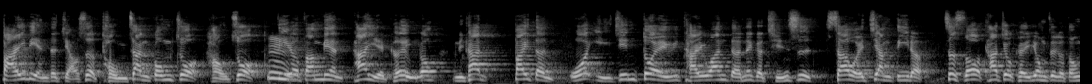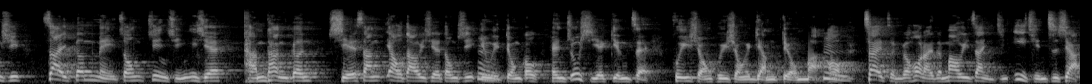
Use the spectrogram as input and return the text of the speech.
白脸的角色，统战工作好做。第二方面，他也可以用你看。拜登，我已经对于台湾的那个情势稍微降低了，这时候他就可以用这个东西再跟美中进行一些谈判跟协商，要到一些东西。因为中国很主席的经济非常非常的严重嘛，哦，在整个后来的贸易战以及疫情之下，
